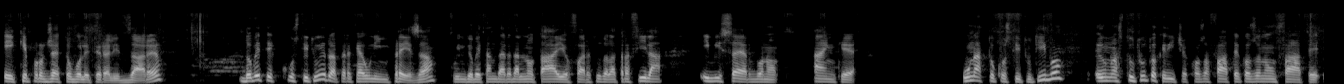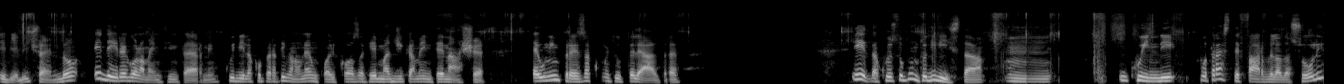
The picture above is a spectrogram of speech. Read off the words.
e che progetto volete realizzare. Dovete costituirla perché è un'impresa, quindi dovete andare dal notaio, fare tutta la trafila e vi servono anche un atto costitutivo e uno statuto che dice cosa fate, cosa non fate e via dicendo, e dei regolamenti interni. Quindi la cooperativa non è un qualcosa che magicamente nasce, è un'impresa come tutte le altre. E da questo punto di vista, mh, mm, quindi potreste farvela da soli?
